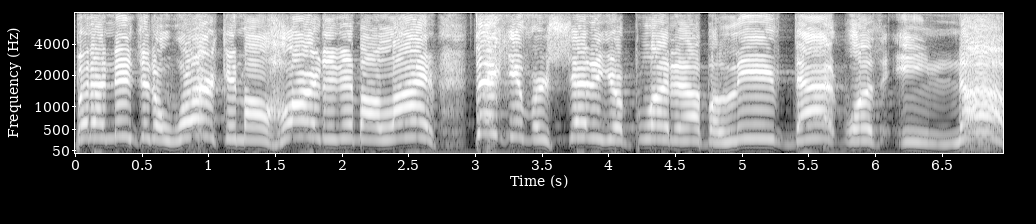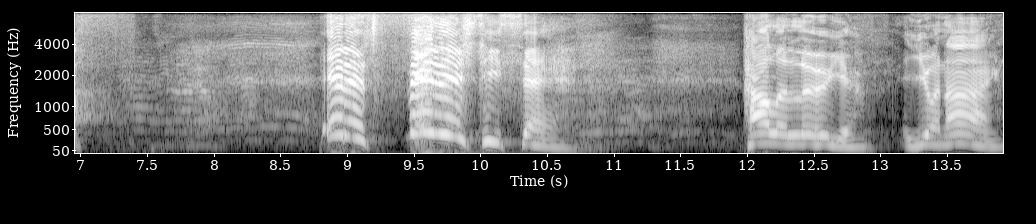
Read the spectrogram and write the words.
but I need you to work in my heart and in my life. Thank you for shedding your blood, and I believe that was enough. It is finished, he said. Hallelujah. You and I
